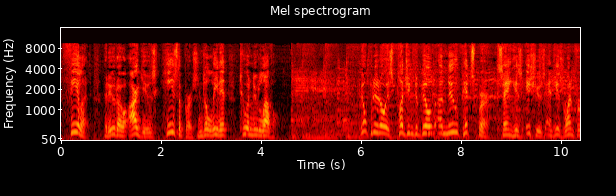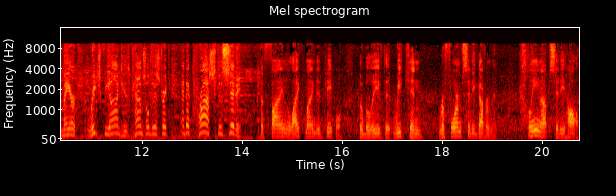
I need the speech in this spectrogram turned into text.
feel it. Peduto argues he's the person to lead it to a new level. Bill Peduto is pledging to build a new Pittsburgh, saying his issues and his run for mayor reach beyond his council district and across the city. To find like minded people who believe that we can reform city government, clean up City Hall,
